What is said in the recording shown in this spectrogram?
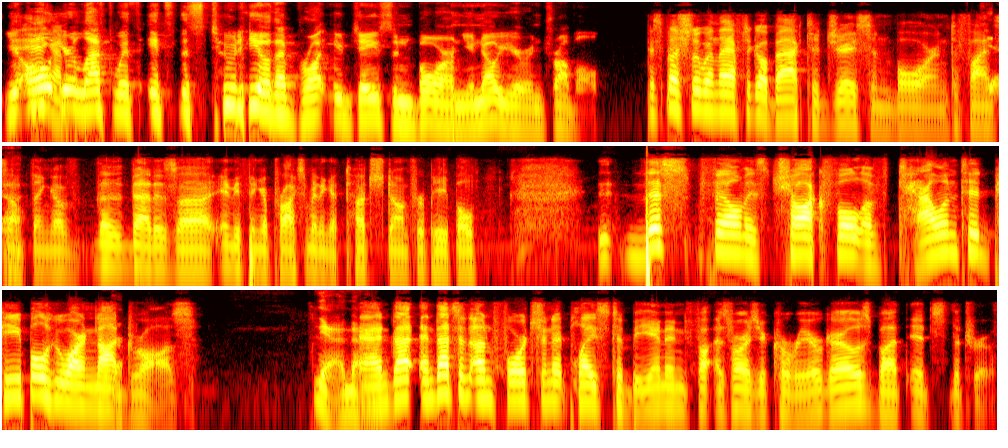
You all on. you're left with it's the studio that brought you Jason Bourne. You know you're in trouble. especially when they have to go back to Jason Bourne to find Yeah. something of th- that is uh, anything approximating a touchstone for people. This film is chock full of talented people who are not draws, Yeah, no. and that and that's an unfortunate place to be in, in as far as your career goes. But it's the truth.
